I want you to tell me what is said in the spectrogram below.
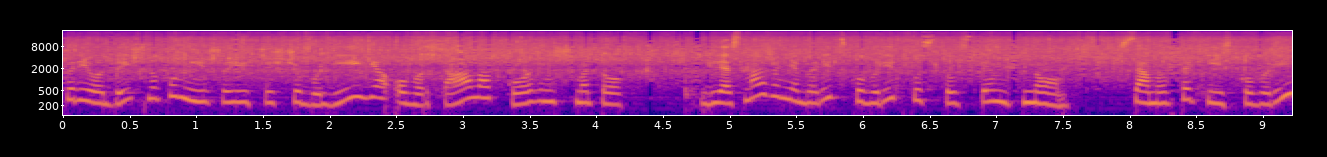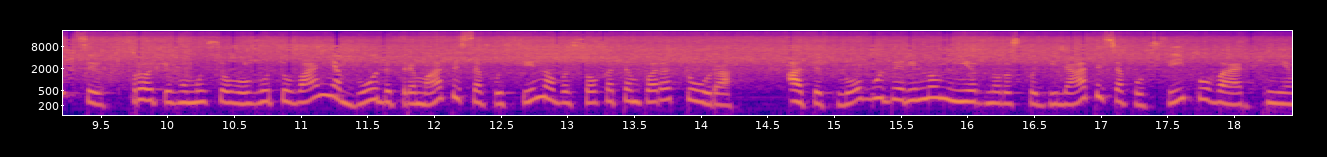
періодично помішуючи, щоб олія огортала кожен шматок. Для смаження беріть сковорідку з товстим дном. Саме в такій сковорідці протягом усього готування буде триматися постійно висока температура, а тепло буде рівномірно розподілятися по всій поверхні.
